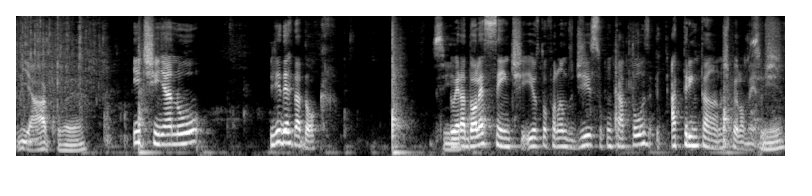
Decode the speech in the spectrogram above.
Miaco, é. e tinha no Líder da Doca. Sim. Eu era adolescente e eu tô falando disso com 14 a 30 anos, pelo menos. Sim.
